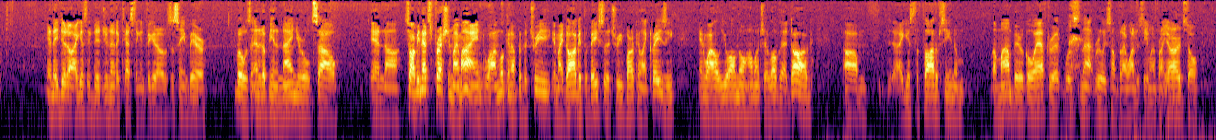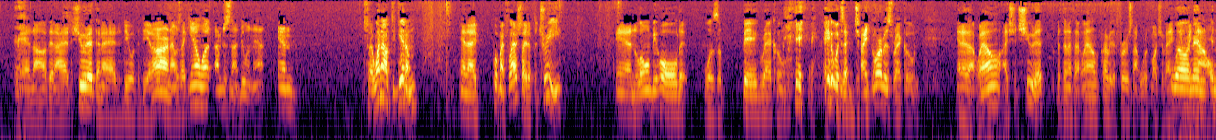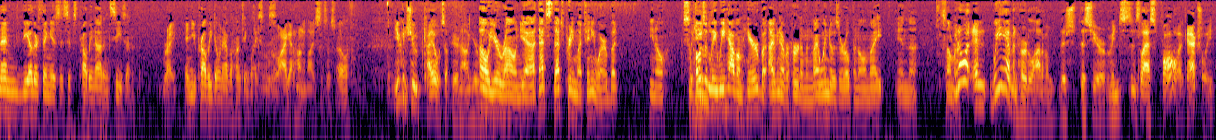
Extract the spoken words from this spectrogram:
and they did, uh, I guess they did genetic testing and figured out it was the same bear, but it was ended up being a nine-year-old sow. And uh, so, I mean, that's fresh in my mind while I'm looking up at the tree and my dog at the base of the tree barking like crazy. And while you all know how much I love that dog, um, I guess the thought of seeing a, a mom bear go after it was not really something I wanted to see in my front yard. So, and uh, then I had to shoot it. Then I had to deal with the DNR, and I was like, you know what? I'm just not doing that. And so I went out to get him, and I put my flashlight up the tree, and lo and behold, it was a big raccoon. it was a ginormous raccoon. And I thought, well, I should shoot it. But then I thought, well, probably the fur's not worth much of anything well, right and then now. and then the other thing is, is it's probably not in season, right. and you probably don't have a hunting license. Well, I got hunting licenses. Oh. You can shoot coyotes up here now. You're Oh, year round, yeah. That's that's pretty much anywhere, but you know, Would you- supposedly we have them here, but I've never heard them, and my windows are open all night in the summer. You know what? And we haven't heard a lot of them this this year. I mean, since last fall, like actually.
